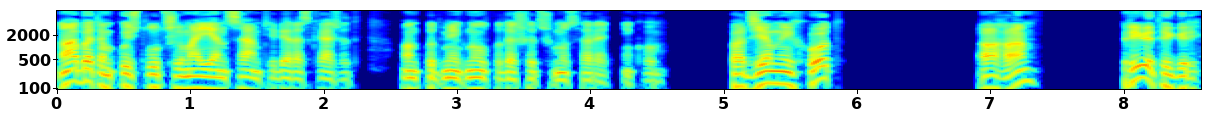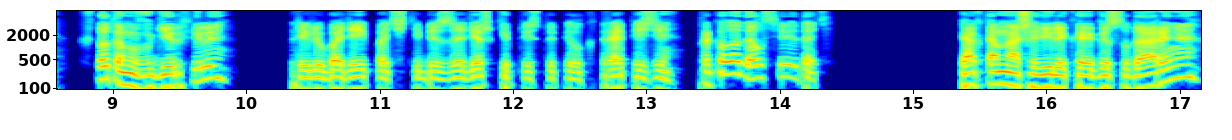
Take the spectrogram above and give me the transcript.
Но об этом пусть лучший Майен сам тебе расскажет», — он подмигнул подошедшему соратнику. «Подземный ход? Ага. Привет, Игорь. Что там в Гирфеле? Прелюбодей почти без задержки приступил к трапезе. Проголодался, видать. Как там наша великая государыня?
